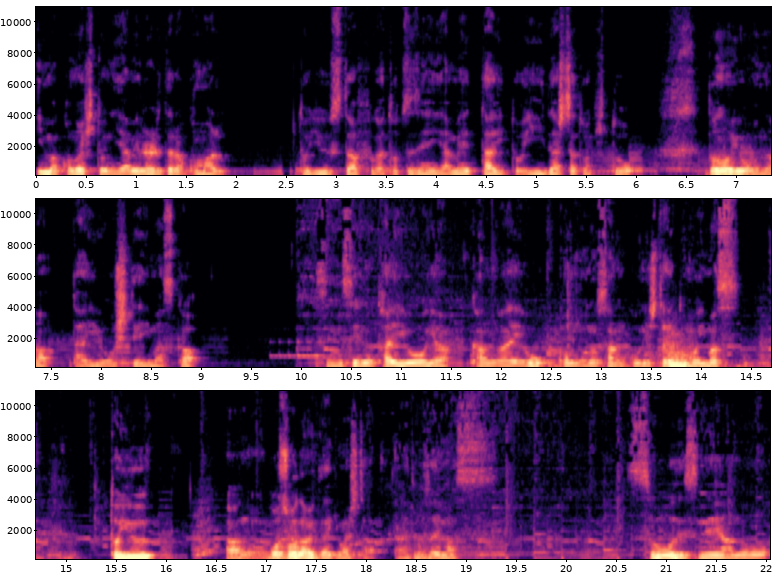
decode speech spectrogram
今この人に辞められたら困るというスタッフが突然辞めたいと言い出した時とどのような対応をしていますか？先生の対応や考えを今後の参考にしたいと思います。というあのご相談をいただきました。ありがとうございます。そうですね。あの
